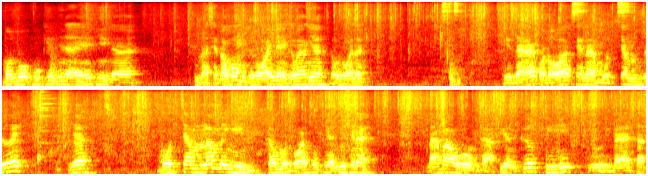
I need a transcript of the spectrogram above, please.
Một bộ phụ kiện như này thì là là sẽ đóng vào một cái gói này các bác nhé đóng gói này. Thì giá của nó sẽ là một trăm rưỡi nhá. 150.000 cho một gói phụ kiện như thế này. Đã bao gồm cả tiền cước phí gửi về tận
